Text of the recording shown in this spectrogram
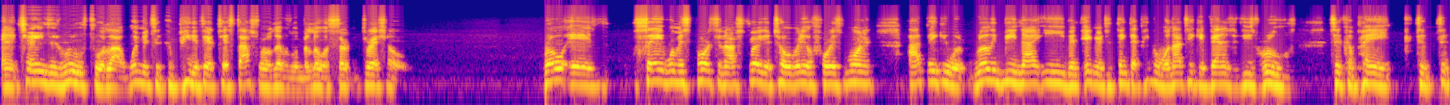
and it changes rules to allow women to compete if their testosterone levels were below a certain threshold. Roe is Save Women's Sports in Australia told Radio 4 this morning, I think it would really be naive and ignorant to think that people will not take advantage of these rules to campaign, to, to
